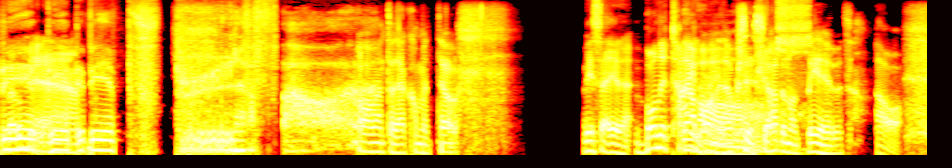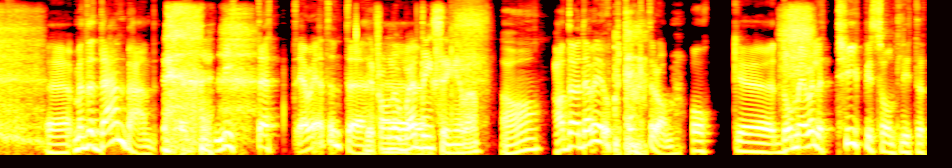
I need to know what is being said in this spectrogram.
B, B, B, B, ah. Ja, vänta, jag kommer inte... Vi säger det. Bonnie Tyler. ja, Ja. precis. Jag hade något B i huvudet. Ja. Eh, Men The Dan Band, litet, jag vet inte. Det är från The Eh, Wedding Singer, va? Ja, Ja, där, där vi upptäckte dem. Och eh, de är väl ett typiskt sånt litet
